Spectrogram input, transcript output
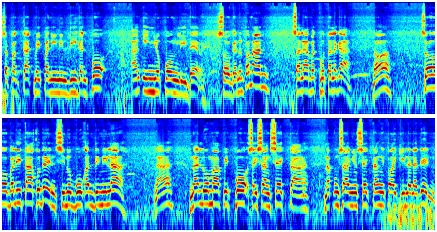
sapagkat may paninindigan po ang inyo pong leader. So ganun pa man, salamat po talaga, no? So balita ko din, sinubukan din nila na na lumapit po sa isang sekta na kung saan yung sektang ito ay kilala din.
